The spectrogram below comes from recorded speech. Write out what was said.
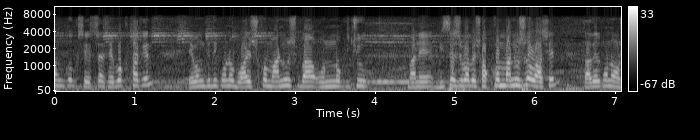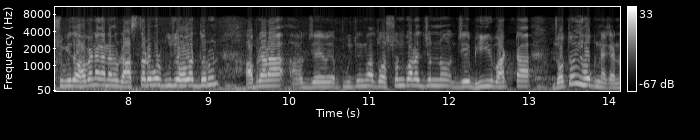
সংখ্যক স্বেচ্ছাসেবক থাকেন এবং যদি কোনো বয়স্ক মানুষ বা অন্য কিছু মানে বিশেষভাবে সক্ষম মানুষরাও আসেন তাদের কোনো অসুবিধা হবে না। কারণ রাস্তার ওপর পুজো হওয়ার দরুন আপনারা যে প্রতিমা দর্শন করার জন্য যে ভিড় ভাট্টা যতই হোক না কেন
